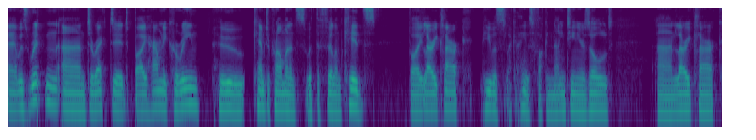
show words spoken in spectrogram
Uh, it was written and directed by Harmony Korine, who came to prominence with the film Kids by Larry Clark. He was like I think he was fucking 19 years old, and Larry Clark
